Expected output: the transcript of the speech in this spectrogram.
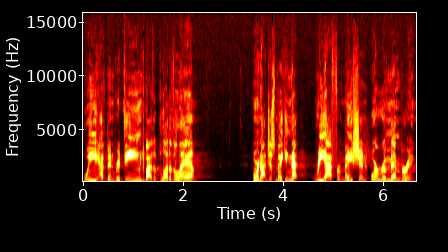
we have been redeemed by the blood of the Lamb. And we're not just making that reaffirmation, we're remembering.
